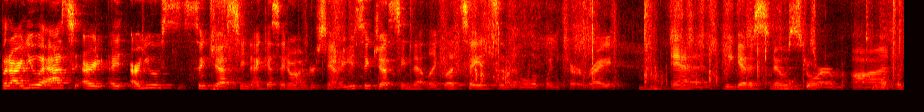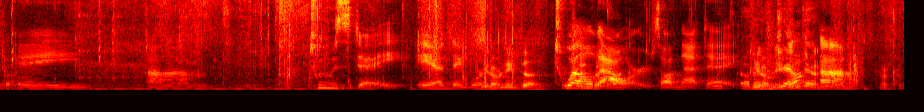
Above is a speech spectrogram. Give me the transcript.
But are you ask, are, are you suggesting, I guess I don't understand, are you suggesting that, like, let's say it's the middle of winter, right? Mm-hmm. And we get a snowstorm on a, um, Tuesday, and they work You don't work need the. twelve hours on that day. You don't need the Agenda? agenda. Um, Okay.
